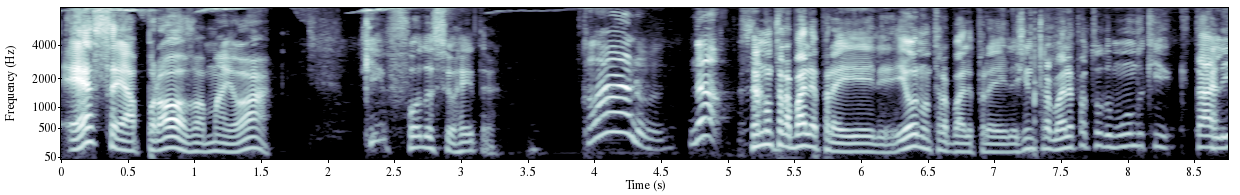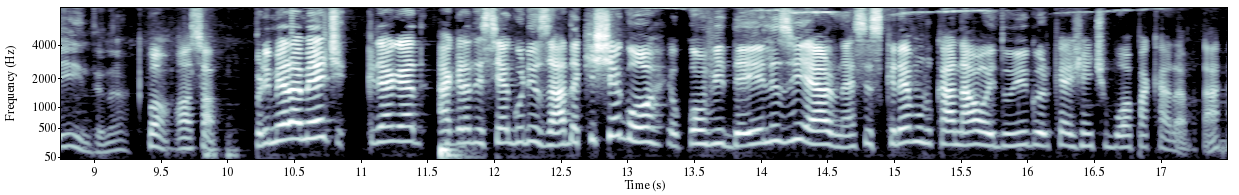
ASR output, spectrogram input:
essa é a prova maior que foda-se o hater. claro. Não. Você não trabalha pra ele, eu não trabalho pra ele, a gente trabalha pra todo mundo que, que tá ali, entendeu? Bom, olha só. Primeiramente, queria agra- agradecer a gurizada que chegou. Eu convidei, eles vieram, né? Se inscrevam no canal aí do Igor, que é gente boa pra caramba, tá?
